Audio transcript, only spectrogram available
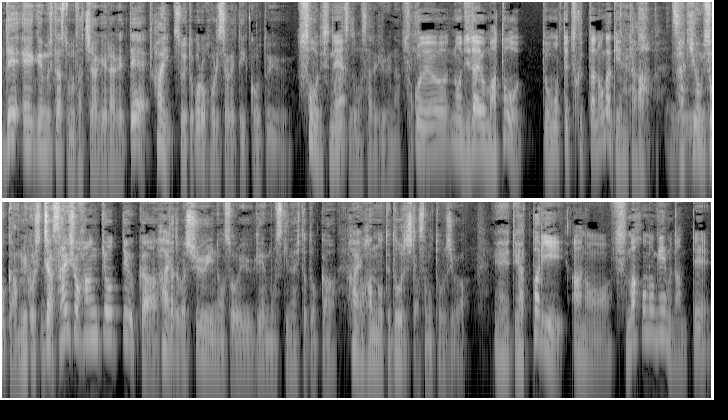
で、えーゲームキャストも立ち上げられて、はいそういうところを掘り下げていこうというそうですね活。動をされるようになってそこの時代を待とうと思って作ったのがゲームキャスあト。先読み、そうか、見越し。じゃあ最初反響っていうか、はい例えば周囲のそういうゲームを好きな人とかはいの反応ってどうでした、その当時は。えー、とやっぱりあのスマホのゲームなんて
